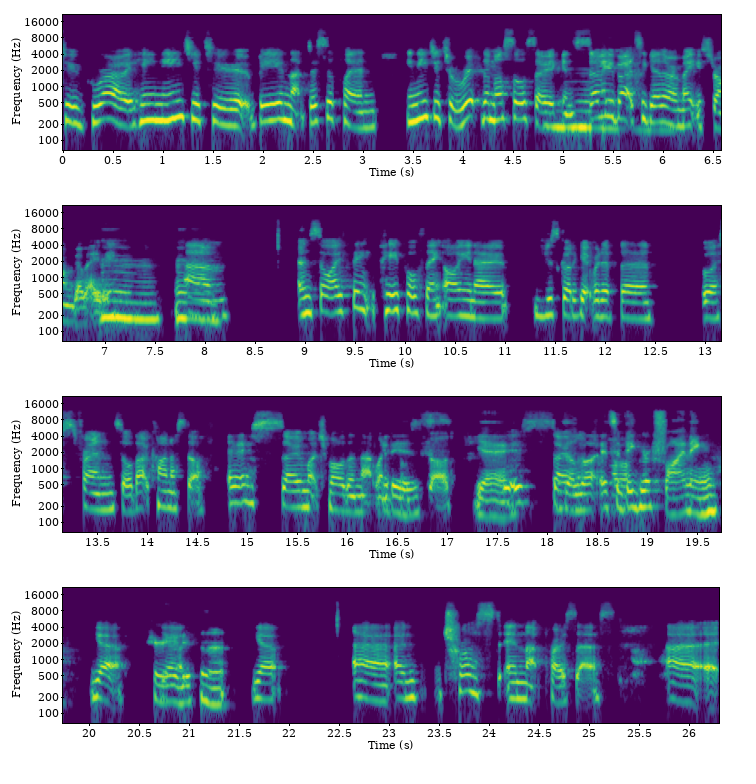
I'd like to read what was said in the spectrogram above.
to grow. He needs you to be in that discipline. He needs you to rip the muscle so he can mm. sew you back together and make you stronger, baby. Mm. Mm. Um, and so I think people think, oh, you know, you just got to get rid of the worst friends or that kind of stuff. It is so much more than that when it, it comes is. to God. Yeah, it is so. It's a, lot, it's a big refining. Yeah, period, Yeah. isn't it? Yeah. Uh, and trust in that process. Uh,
